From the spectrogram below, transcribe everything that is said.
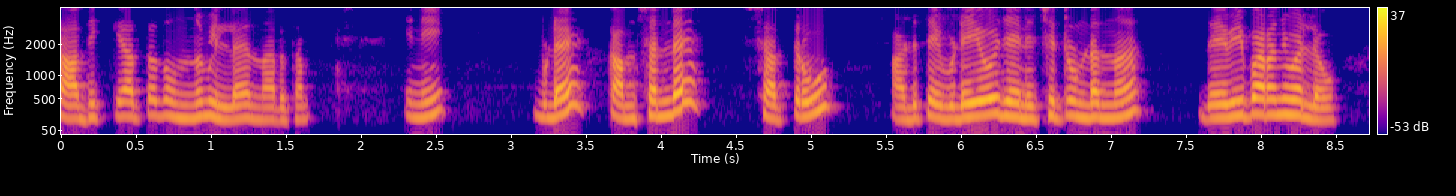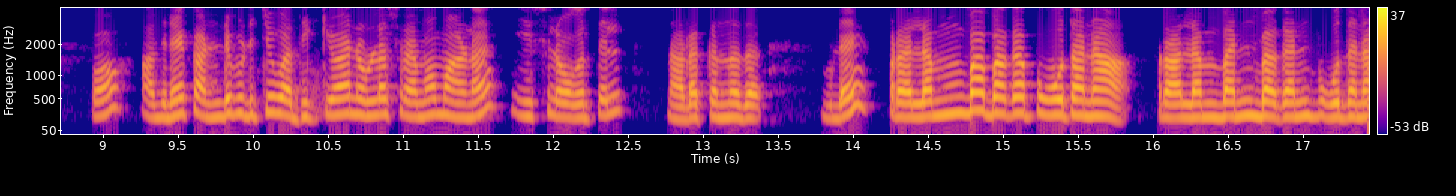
സാധിക്കാത്തതൊന്നുമില്ല എന്നർത്ഥം. ഇനി ഇവിടെ കംസന്റെ ശത്രു അടുത്തെവിടെയോ ജനിച്ചിട്ടുണ്ടെന്ന് ദേവി പറഞ്ഞുവല്ലോ. അപ്പോൾ അതിനെ കണ്ടുപിടിച്ച് വധിക്കുവാനുള്ള ശ്രമമാണ് ഈ ശ്ലോകത്തിൽ നടക്കുന്നത്. ഇവിടെ പ്രലംബ ഭഗപൂതന പ്രലംബൻ ഭഗൻ പൂതന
